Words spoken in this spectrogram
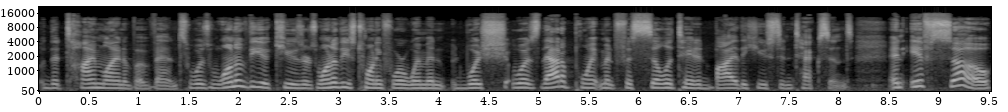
the timeline of events. Was one of the accusers, one of these 24 women, was was that appointment facilitated by the Houston Texans? And if so,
